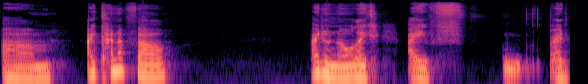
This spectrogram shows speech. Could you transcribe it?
um, I kind of felt, I don't know, like I, I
